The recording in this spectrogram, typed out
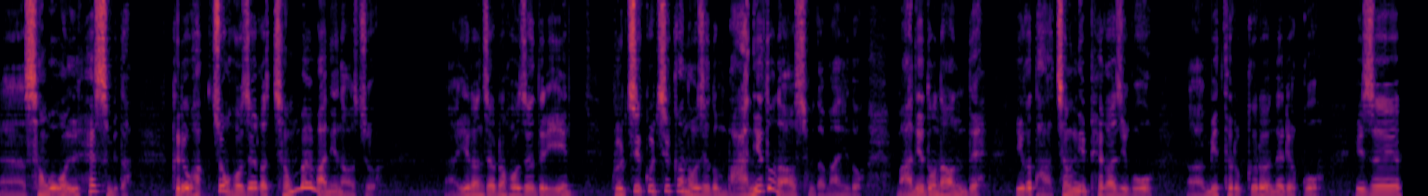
어, 성공을 했습니다. 그리고 각종 호재가 정말 많이 나왔죠. 아, 이런저런 호재들이 굵직굵직한 호재도 많이도 나왔습니다. 많이도 많이도 나왔는데 이거 다 정립해가지고 어, 밑으로 끌어내렸고 이제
